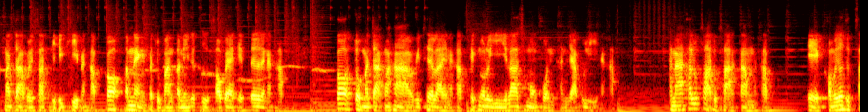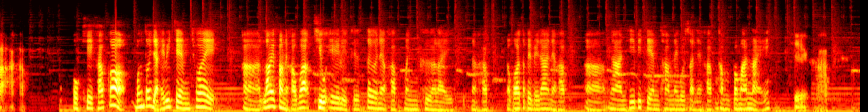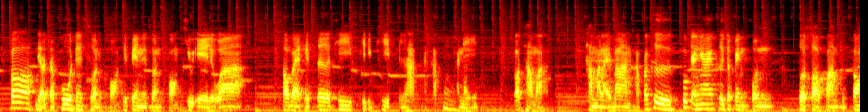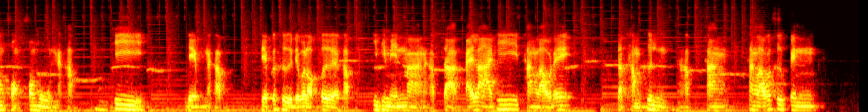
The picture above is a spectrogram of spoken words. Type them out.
มาจากบริษัท Predictive นะครับ ก็ตำแหน่งปัจจุบันตอนนี้ก็คือ Software Tester นะครับ ก็จบมาจากมหาวิทยาลัยนะครับ เทคโนโลยีราชมงคลธัญบุรีนะครับ คณะครุศาสตร์อุตสาหกรรมนะครับ เอกคอมพิวเตอร์ศึกษาครับ โอเคครับ ก็เบื้องต้นอยากให้พี่เจมส์ช่วยอ่า เล่าให้ฟังหน่อยครับว่า QA หรือ Tester เนี่ยครับมันคืออะไรนะครับ แล้วก็ถ้าเป็นไปได้เนี่ยครับอ่างานที่พี่เจมส์ทำในบริษัทเนี่ยครับทำประมาณไหนโอเคครับ ก็เดี๋ยวจะพูดในส่วนของที่เป็นในส่วนของ QA หรือว่า Software Tester ที่ Predictive เป็นหลักนะครับอืมอันนี้ก็ถามว่าทำอะไรบ้างครับ ก็คือพูดง่ายๆคือจะเป็นคนตรวจสอบความถูกต้องของข้อมูลนะครับอืมที่ Dev นะครับ Dev ก็คือ Developer ครับ implement มานะครับ จากไกด์ไลน์ที่ทางเราได้จัดทำขึ้นนะครับ ทางทางเราก็คือเป็น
